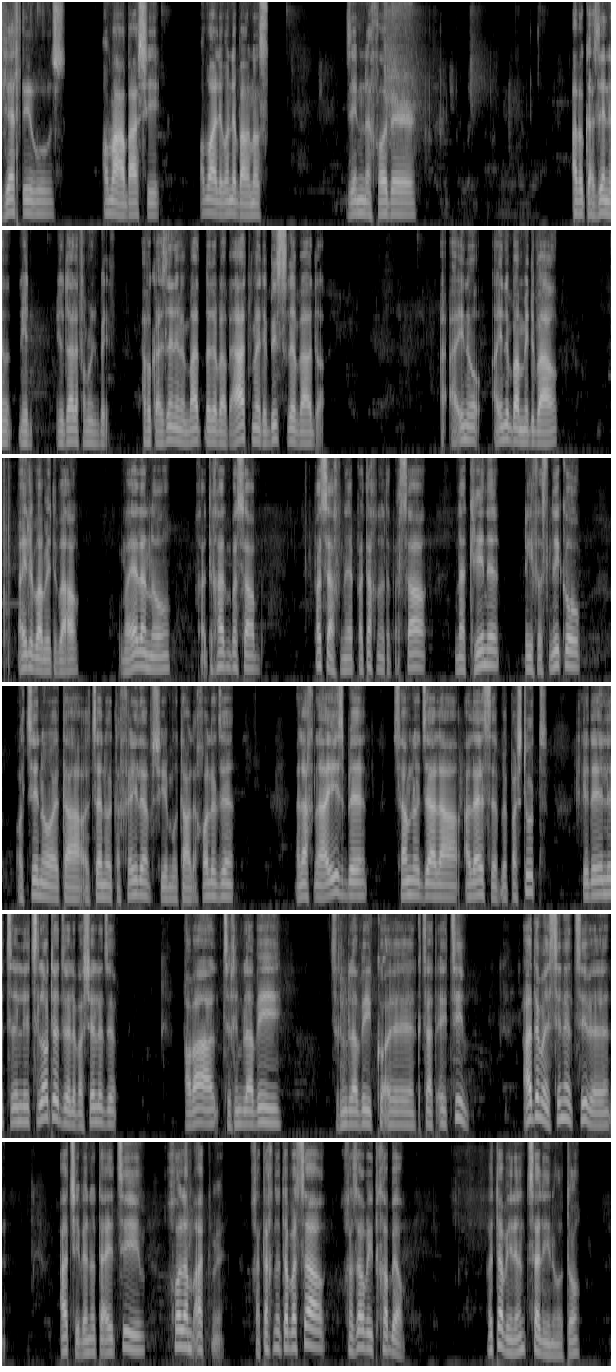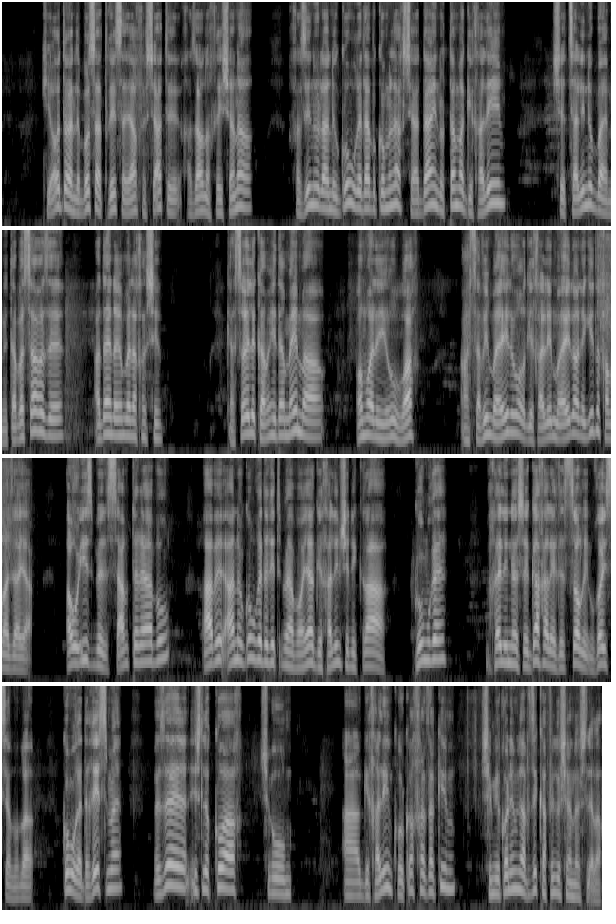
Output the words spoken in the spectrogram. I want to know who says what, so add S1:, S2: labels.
S1: ג'פירוס, עומר אבשי, עומר לירונה ברנוס, זין נחודר, אבל כזין י"א עמוד בייס. אבל כזין ממד ברבע באטמה דביסרא ועדו. היינו, היינו במדבר, היינו במדבר, והיה לנו חתיכת בשר. פסחנו, פתחנו את הבשר, נקרינה, ניקו, הוצאנו את, ה, את החלב, שיהיה מותר לאכול את זה. אנחנו האיזבה, שמנו את זה על, העשב, בפשטות, כדי לצ, לצלות את זה, לבשל את זה. אבל צריכים להביא, צריכים להביא uh, קצת עצים. עד המסין ציוון, עד שהבאנו את העצים, חול המעטמה. חתכנו את הבשר, חזר והתחבר. ותבינן, צלינו אותו. כי עוד לבוסה תריסא ירפה שתה, חזרנו אחרי שנה, חזינו לנו גום רדה וקומלך, שעדיין אותם הגחלים שצלינו בהם את הבשר הזה, עדיין היו מלחשים. כעשוי לקמי דם מימר, אומר לי, וואח, העשבים האלו, הגחלים האלו, אני אגיד לך מה זה היה. ההוא איזבל סמטרי אבו, אנו גומרי דריתמי אבו, היה גחלים שנקרא גומרי, אחרי נעשה גחלי רסורים, רויסם, גומרי דריסמה, וזה, יש לו כוח שהוא, הגחלים כל כך חזקים, שהם יכולים להחזיק אפילו שנה שלמה.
